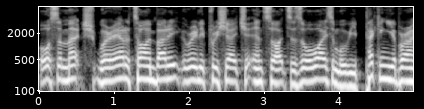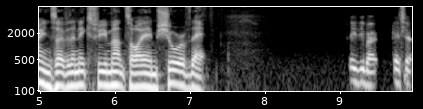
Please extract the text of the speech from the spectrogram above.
Awesome, Mitch. We're out of time, buddy. Really appreciate your insights as always, and we'll be picking your brains over the next few months. I am sure of that. Easy, bro. Catch up.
